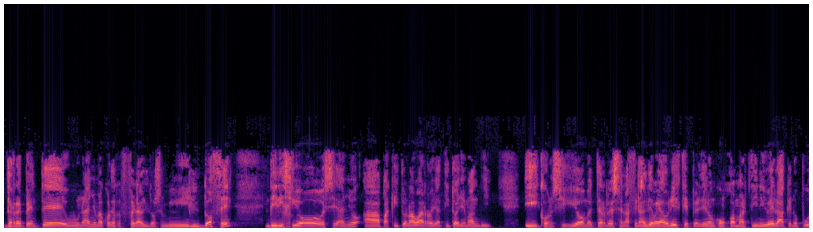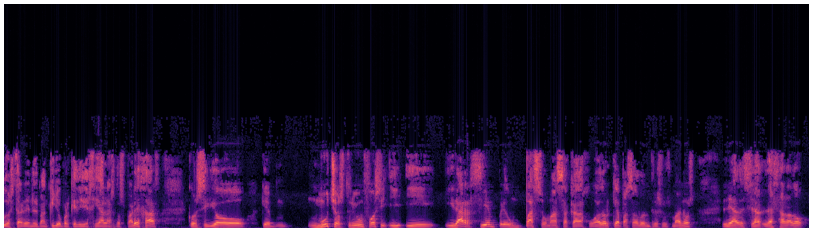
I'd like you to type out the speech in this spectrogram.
De repente, hubo un año, me acuerdo que fuera el 2012, dirigió ese año a Paquito Navarro y a Tito Ayemandi y consiguió meterles en la final de Valladolid que perdieron con Juan Martín y Vela, que no pudo estar en el banquillo porque dirigía a las dos parejas, consiguió que muchos triunfos y, dar siempre un paso más a cada jugador que ha pasado entre sus manos. Le ha, les ha dado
